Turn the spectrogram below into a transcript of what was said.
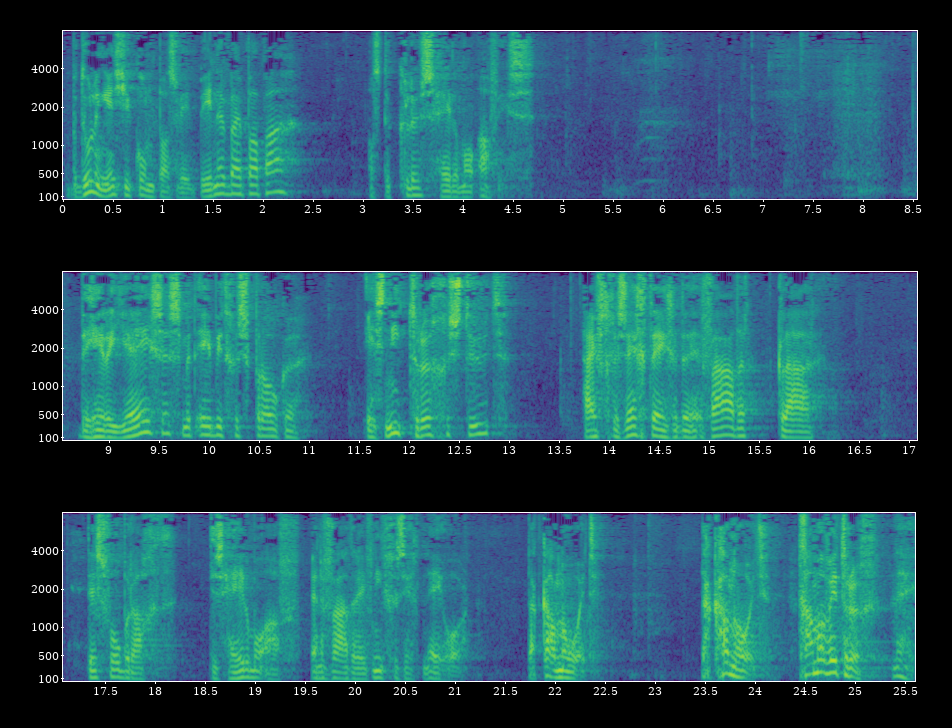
De bedoeling is, je komt pas weer binnen bij papa als de klus helemaal af is. De Heere Jezus, met eerbied gesproken, is niet teruggestuurd. Hij heeft gezegd tegen de Vader, klaar, het is volbracht, het is helemaal af. En de Vader heeft niet gezegd, nee hoor, dat kan nooit. Dat kan nooit. Ga maar weer terug. Nee.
